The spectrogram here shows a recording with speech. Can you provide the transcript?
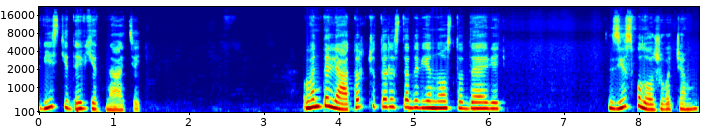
219. Вентилятор 499 зі зволожувачем.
